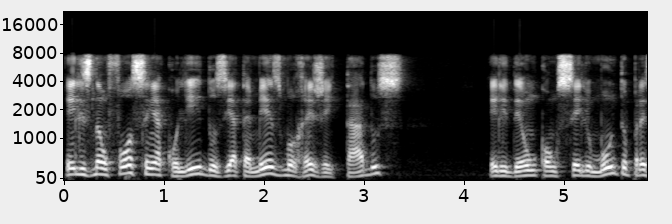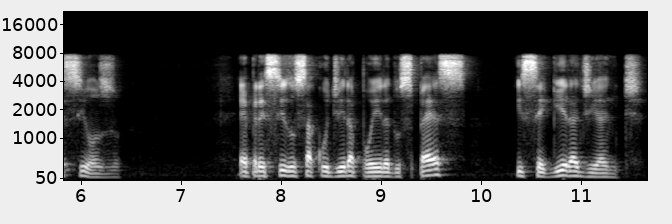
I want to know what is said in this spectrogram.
eles não fossem acolhidos e até mesmo rejeitados, ele deu um conselho muito precioso. É preciso sacudir a poeira dos pés e seguir adiante.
